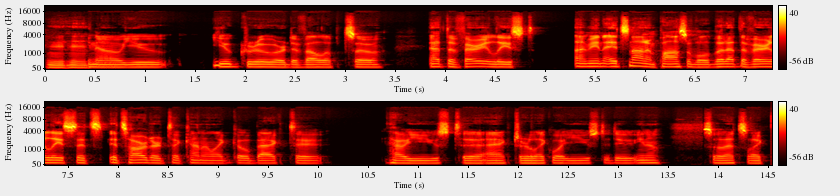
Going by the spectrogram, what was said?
mm-hmm. you know you you grew or developed. So at the very least, I mean, it's not impossible, but at the very least, it's it's harder to kind of like go back to how you used to act or like what you used to do, you know. So that's like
